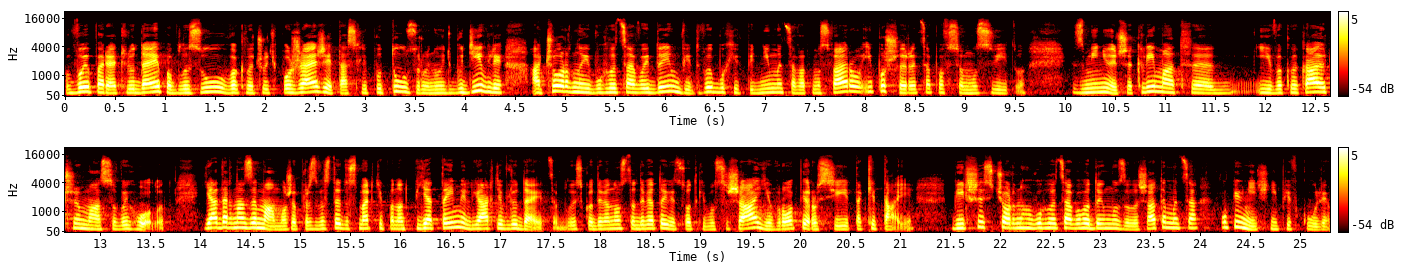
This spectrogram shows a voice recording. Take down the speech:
випарять людей поблизу, викличуть пожежі та сліпоту, зруйнують будівлі. А чорний вуглецевий дим від вибухів підніметься в атмосферу і пошириться по всьому світу, змінюючи клімат е, і викликаючи масовий голод. Ядерна зима може призвести до смерті понад 5 мільярдів людей. Це близько 99% у США, Європі, Росії та Китаї. Більшість чорного вуглецевого диму залишатиметься у північній півкулі.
